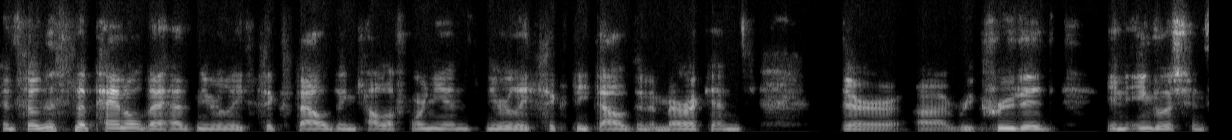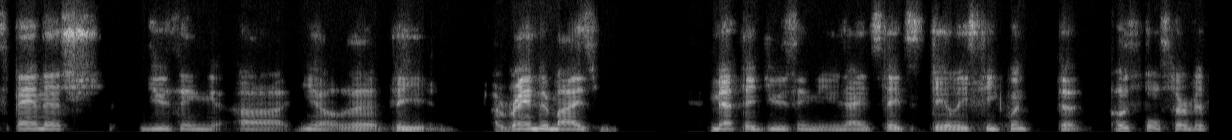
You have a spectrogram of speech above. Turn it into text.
And so this is a panel that has nearly 6,000 Californians, nearly 60,000 Americans. They're uh, recruited in English and Spanish using, uh, you know, the the a randomized method using the United States daily sequence, the Postal Service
